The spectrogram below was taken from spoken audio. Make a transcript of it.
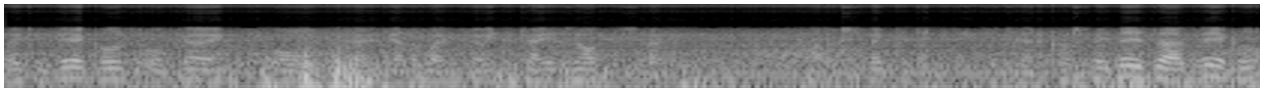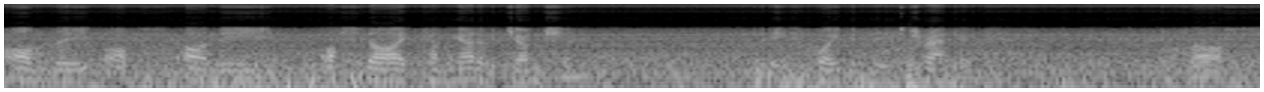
Waiting vehicles or going or going the other way with no indicators on, so not expecting anything to turn across me. There's a vehicle on the off on the offside coming out of a junction. But he's waiting for his traffic to pass.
